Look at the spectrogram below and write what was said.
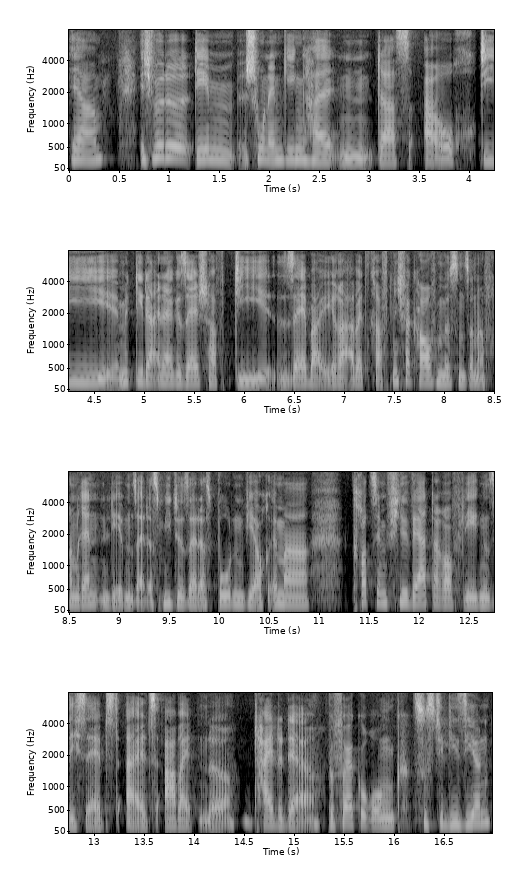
Ja, ich würde dem schon entgegenhalten, dass auch die Mitglieder einer Gesellschaft, die selber ihre Arbeitskraft nicht verkaufen müssen, sondern von Renten leben, sei das Miete, sei das Boden, wie auch immer, trotzdem viel Wert darauf legen, sich selbst als arbeitende Teile der Bevölkerung zu stilisieren.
